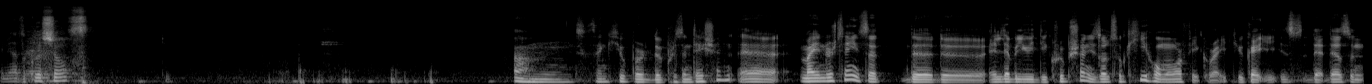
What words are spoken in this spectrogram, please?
Any other questions? Um, so thank you for the presentation. Uh, my understanding is that the, the LWE decryption is also key homomorphic, right? You can, there's a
